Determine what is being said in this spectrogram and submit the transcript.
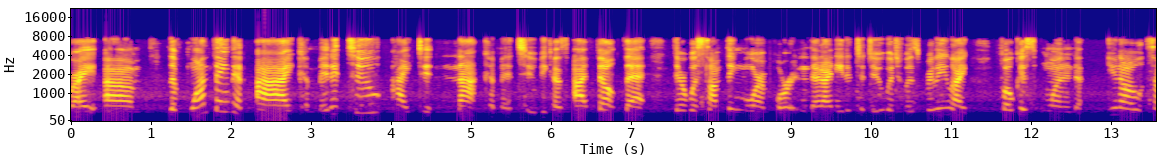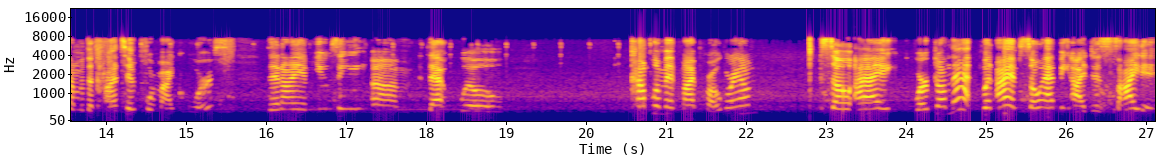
right um, the one thing that i committed to i did not commit to because i felt that there was something more important that i needed to do which was really like focus on you know some of the content for my course that i am using um, that will complement my program so I worked on that. But I am so happy I decided,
